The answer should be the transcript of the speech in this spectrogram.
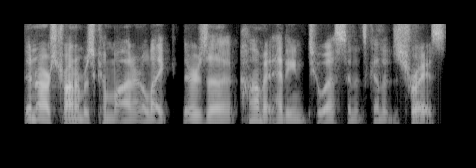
Then our astronomers come on and are like there's a comet heading to us and it's going to destroy us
